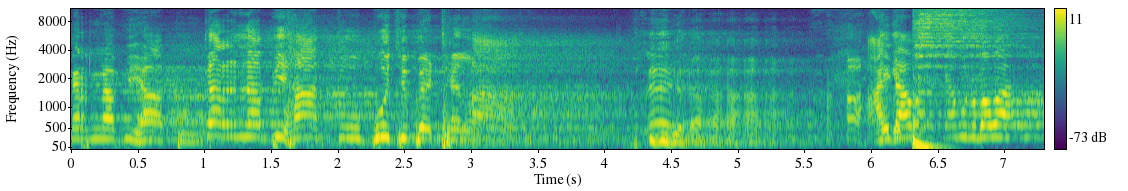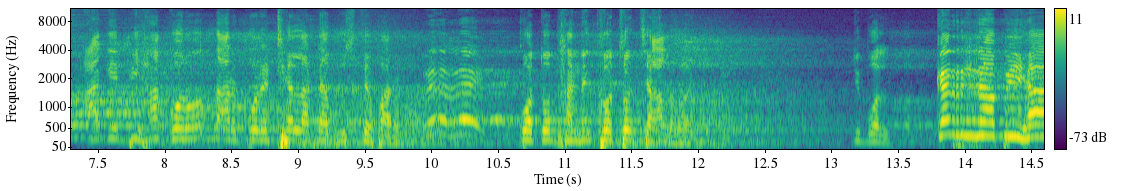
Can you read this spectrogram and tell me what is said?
করনা বিহা তু। করনা বিহা তু বুঝবে ঠেলা। এটা আবার কেমন বাবা? আগে বিহা করো তারপরে ঠেলাটা বুঝতে পারব কত ধানে কত চাল হয়। তুই বল। করনা বিহা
